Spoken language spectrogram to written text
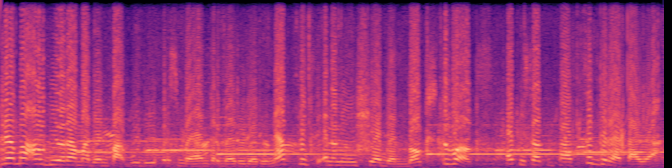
drama audio Ramadan Pak Budi persembahan terbaru dari Netflix Indonesia dan Box to Box, episode 4 segera tayang.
